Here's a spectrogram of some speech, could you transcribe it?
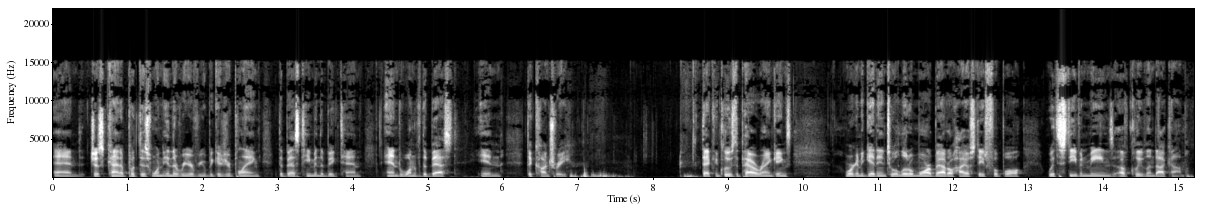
And just kind of put this one in the rear view because you're playing the best team in the Big Ten and one of the best in the country. That concludes the power rankings. We're going to get into a little more about Ohio State football with Stephen Means of Cleveland.com.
